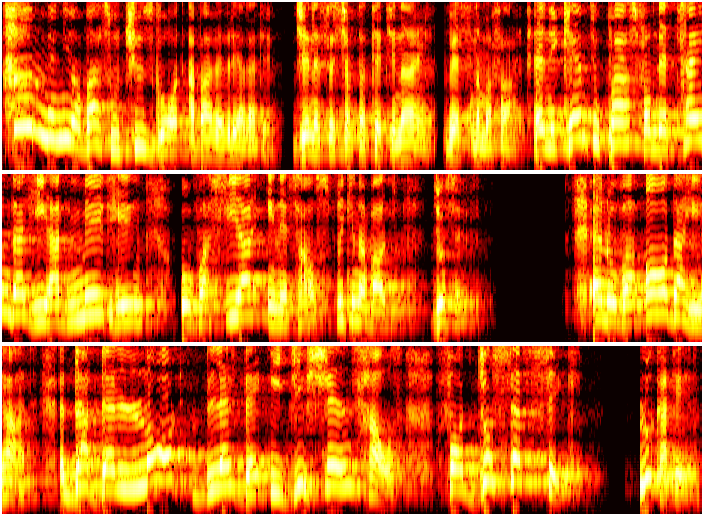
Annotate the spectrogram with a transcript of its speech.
How many of us will choose God above every other thing? Genesis chapter 39, verse number 5. And it came to pass from the time that he had made him overseer in his house, speaking about Joseph, and over all that he had, that the Lord blessed the Egyptian's house for Joseph's sake. Look at it.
